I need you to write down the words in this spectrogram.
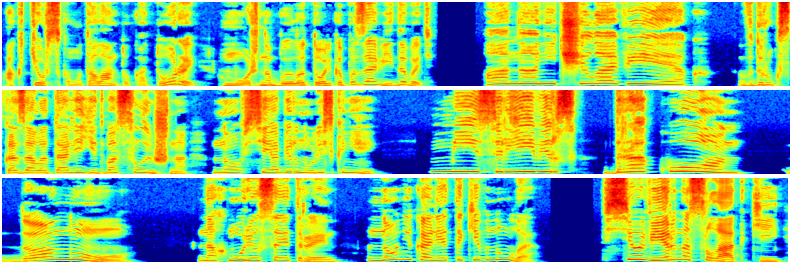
актерскому таланту которой можно было только позавидовать. «Она не человек!» Вдруг сказала Тали едва слышно, но все обернулись к ней. «Мисс Риверс — дракон!» «Да ну!» Нахмурился Этрейн, но Николетта кивнула. «Все верно, сладкий.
